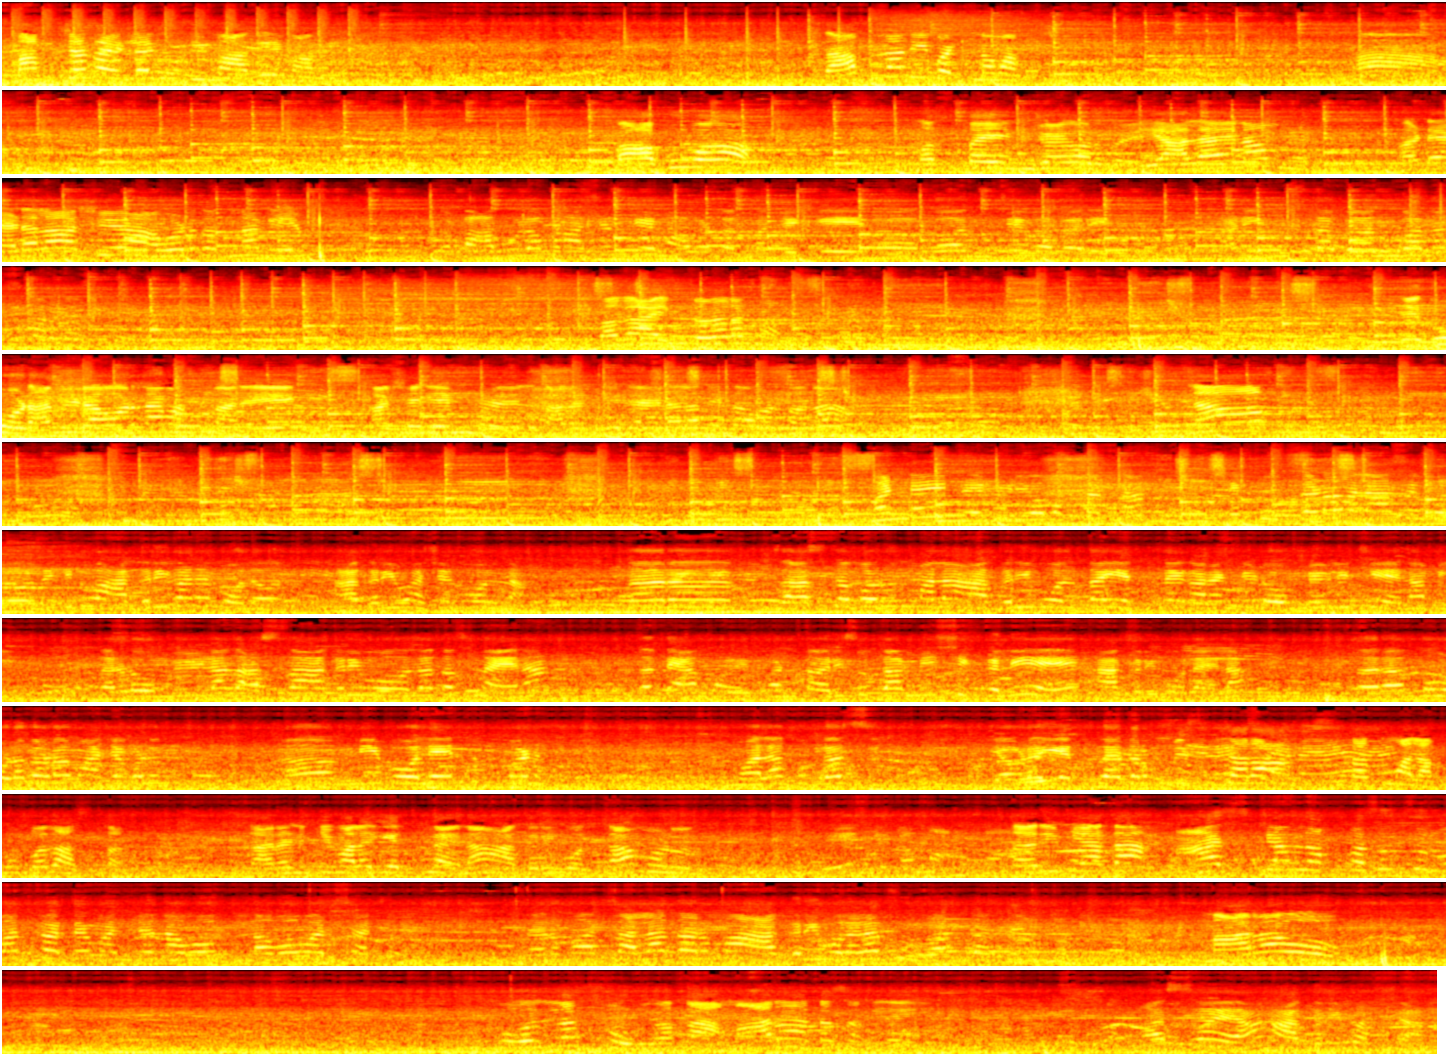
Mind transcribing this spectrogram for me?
मागच्या साईडला होती मागे मागे. दाब ना ती बटन मागची. हा. बाबू बघा मस्त एन्जॉय करतोय. याला आहे ना डॅडाला असे आवडतात ना गेम बाबूला पण असेच गेम आवडतात म्हणजे के गनचे वगैरे. आणि नुसतं गन गनच करत बघा ऐकतो बघा ते घोडा बिडा बोल ना. तर जास्त करून मला आगरी बोलता येत नाही कारण की डोंबिवलीची आहे ना मी. तर डोंबिवलीला जास्त आगरी बोलतच नाही ना. तर त्यामुळे. पण तरीसुद्धा मी शिकली आहे आगरी बोलायला. तर थोडं थोडं माझ्याकडून मी बोलेन पण मला खूपच एवढं येत नाही तर पिक्चर असतात मला खूपच असतात. कारण की मला येत नाही ना आगरी बोलता म्हणून. तरी मी आता आजच्या ब्लॉगपासून सुरुवात करते म्हणजे नव नववर्षाची तर मग चला तर मग आगरी बोलायला सुरुवात करते. मारा हो. बोललाच सोडू नका. मारा आता सगळे. असं आहे आगरी भाषा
